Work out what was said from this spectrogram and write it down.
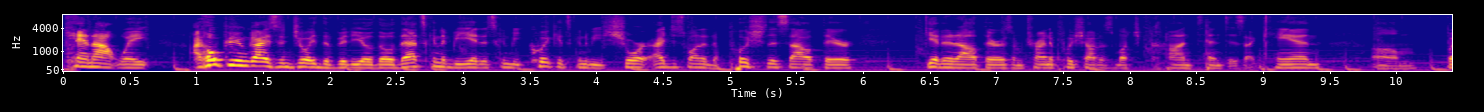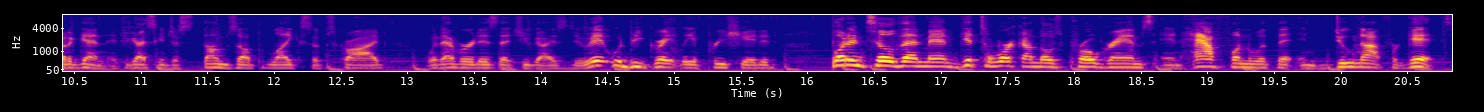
Cannot wait. I hope you guys enjoyed the video, though. That's going to be it. It's going to be quick. It's going to be short. I just wanted to push this out there, get it out there as I'm trying to push out as much content as I can. Um, but again, if you guys can just thumbs up, like, subscribe, whatever it is that you guys do, it would be greatly appreciated. But until then, man, get to work on those programs and have fun with it. And do not forget,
